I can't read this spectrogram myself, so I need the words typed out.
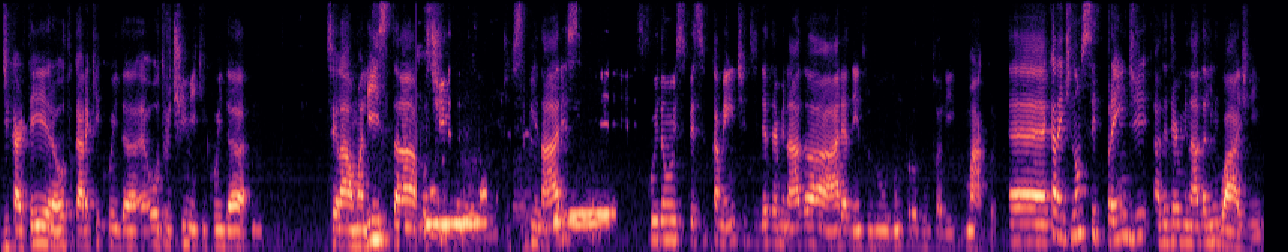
de carteira, outro cara que cuida, é, outro time que cuida, sei lá, uma lista. Os times disciplinares cuidam especificamente de determinada área dentro do, de um produto ali, macro. É, cara, a gente não se prende a determinada linguagem.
